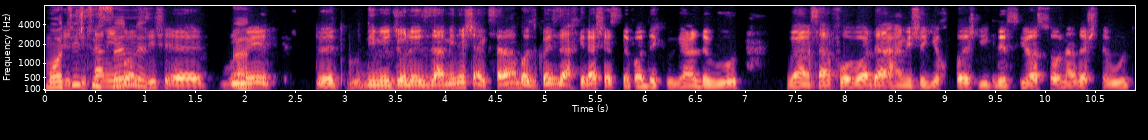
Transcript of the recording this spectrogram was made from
ماتیش تو این سن بازیش نیمه نیمه جلوی زمینش اکثرا بازیکن ذخیرش استفاده کرده بود و مثلا فوروارد همیشگی خودش ایگلسیاس رو نداشته بود.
